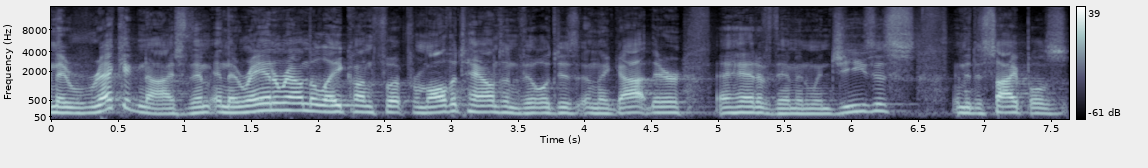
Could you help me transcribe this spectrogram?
and they recognized them and they ran around the lake on foot from all the towns and villages and they got there ahead of them. And when Jesus and the disciples'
